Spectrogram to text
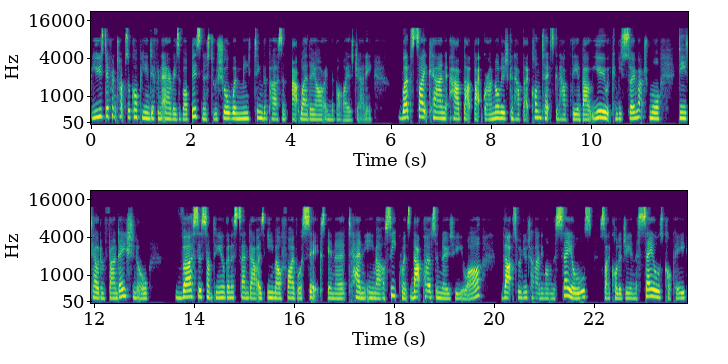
use different types of copy in different areas of our business to assure we're meeting the person at where they are in the buyer's journey. Website can have that background knowledge, can have that context, can have the about you. It can be so much more detailed and foundational versus something you're going to send out as email five or six in a 10 email sequence. That person knows who you are. That's when you're turning on the sales psychology and the sales copy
